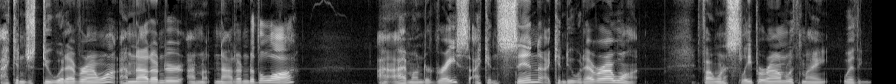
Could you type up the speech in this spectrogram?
I can just do whatever I want. I'm not under I'm not under the law. I, am under grace. I can sin. I can do whatever I want. If I want to sleep around with my with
